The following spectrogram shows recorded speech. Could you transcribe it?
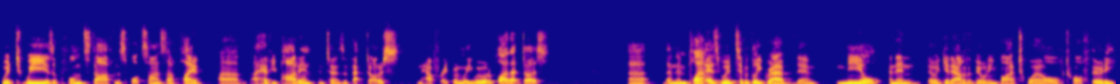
which we as a performance staff and a sports science staff played uh, a heavy part in in terms of that dose and how frequently we would apply that dose. Uh, and then players would typically grab their meal and then they would get out of the building by 12, 12.30.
